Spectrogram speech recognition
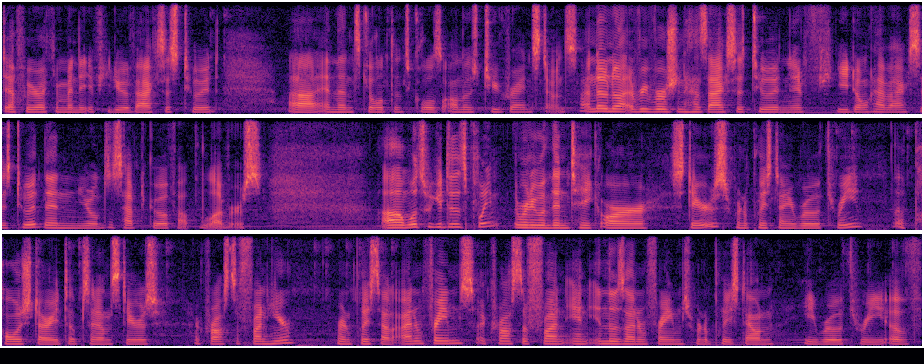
Definitely recommend it if you do have access to it. Uh, and then skeleton skulls on those two grindstones. I know not every version has access to it, and if you don't have access to it, then you'll just have to go without the levers. Um, once we get to this point, we're going to then take our stairs. We're going to place down a row of three of polished diorite upside down stairs across the front here. We're going to place down item frames across the front, and in those item frames, we're going to place down a row three of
